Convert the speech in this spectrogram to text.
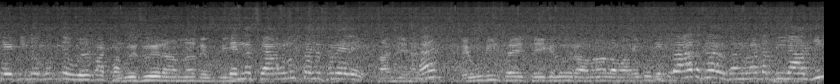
6 ਕਿਲੋ ਦੁੱਧ ਦੇ ਹੋਏ ਪੱਠ। ਸੂਏ ਸੂਏ ਆਰਾਮ ਨਾਲ ਦੇਊਗੀ। ਤਿੰਨ ਸ਼ਾਮ ਨੂੰ ਤਿੰਨ ਸਵੇਰੇ ਹਾਂਜੀ ਹੈਂ? ਹਾਂਜੀ ਦੇਊਗੀ 6 6 ਕਿਲੋ ਆਰਾਮ ਨਾਲ ਲਵਾਂਗੇ ਤੋਂ। ਇੱਕ ਆਹ ਦਿਖਾਓ ਸਾਨੂੰ ਆਹ ਡੱਬੀ ਲਾਲ ਜੀ।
